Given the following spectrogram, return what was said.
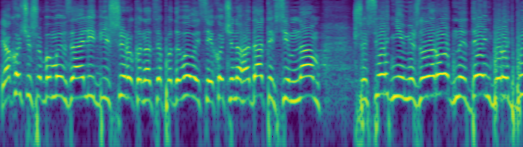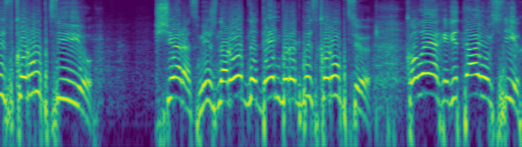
Я хочу, щоб ми взагалі більш широко на це подивилися. Я хочу нагадати всім нам, що сьогодні Міжнародний день боротьби з корупцією. Ще раз, Міжнародний день боротьби з корупцією. Колеги, вітаю всіх!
